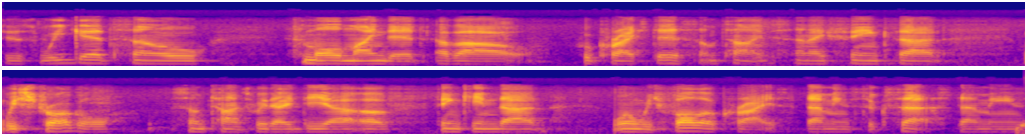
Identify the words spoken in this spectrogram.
just we get so small-minded about who Christ is sometimes, and I think that we struggle sometimes with the idea of thinking that when we follow Christ, that means success. That means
